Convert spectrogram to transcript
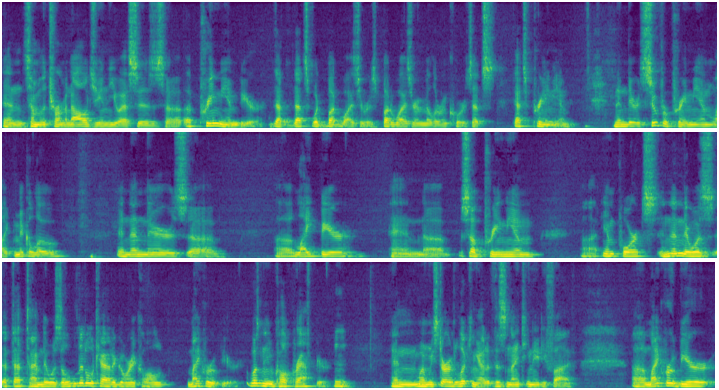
And some of the terminology in the U.S. is uh, a premium beer. That, that's what Budweiser is. Budweiser and Miller and Coors. That's that's premium. And then there's super premium like Michelob, and then there's uh, uh, light beer and uh, sub premium uh, imports. And then there was at that time there was a little category called micro beer. It wasn't even called craft beer. And when we started looking at it, this is 1985. Uh, micro beer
